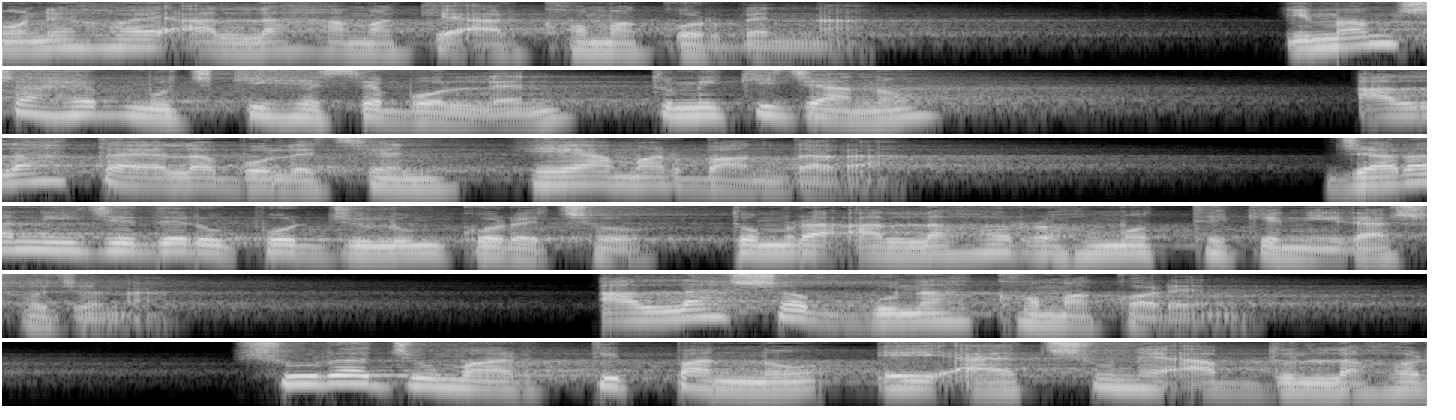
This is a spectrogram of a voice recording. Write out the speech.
মনে হয় আল্লাহ আমাকে আর ক্ষমা করবেন না। ইমাম সাহেব মুচকি হেসে বললেন, তুমি কি জানো? আল্লাহ তায়ালা বলেছেন, হে আমার বান্দারা, যারা নিজেদের উপর জুলুম করেছ, তোমরা আল্লাহর রহমত থেকে নিরাশ হজ না। আল্লাহ সব গুনাহ ক্ষমা করেন। সুরা জুমার তিপ্পান্ন এই আয়াত শুনে আবদুল্লাহর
